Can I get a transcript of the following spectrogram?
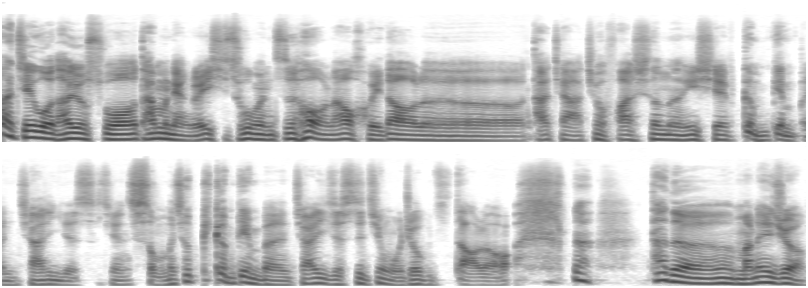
那结果他就说，他们两个一起出门之后，然后回到了他家，就发生了一些更变本加厉的事件。什么叫更变本加厉的事件，我就不知道了哦。那他的 manager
